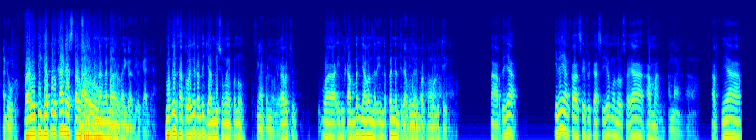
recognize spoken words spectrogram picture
Aduh, baru tiga pilkada setahu saya menangkan baru tiga pilkada. Mungkin satu lagi nanti Jambi Sungai penuh. Sungai penuh ya. Karena incumbent nyalon dari independen tidak menjadi benar. partai Oh, politik. oh, Nah artinya ini yang klasifikasinya menurut saya aman. aman. oh. Artinya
